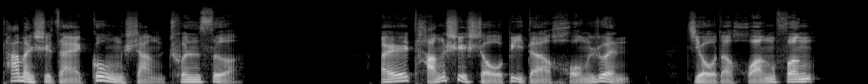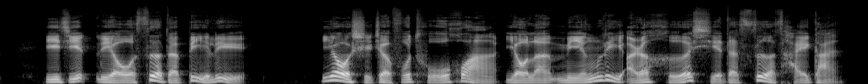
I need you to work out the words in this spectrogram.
他们是在共赏春色。而唐氏手臂的红润、酒的黄风，以及柳色的碧绿，又使这幅图画有了明丽而和谐的色彩感。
